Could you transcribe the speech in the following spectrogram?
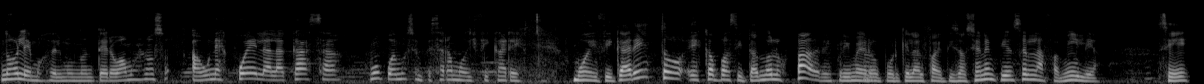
No hablemos del mundo entero, vámonos a una escuela, a la casa. ¿Cómo podemos empezar a modificar esto? Modificar esto es capacitando a los padres primero, porque la alfabetización empieza en la familia. ¿sí?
